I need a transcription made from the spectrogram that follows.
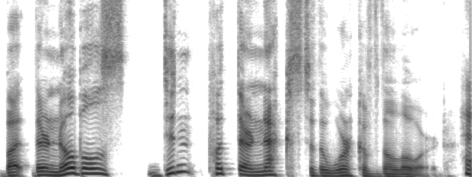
but their nobles didn't put their necks to the work of the Lord. Huh?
